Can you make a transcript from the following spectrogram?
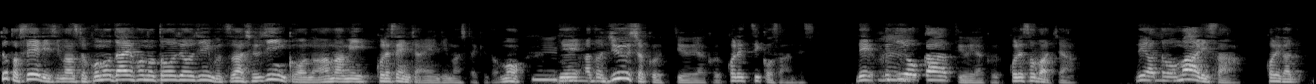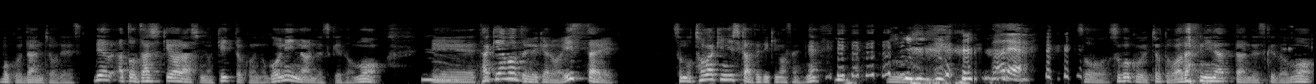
ちょっと整理しますと、この台本の登場人物は主人公の天海、これせんちゃん演じましたけども、うんで、あと住職っていう役、これついこさんです。で、藤岡っていう役、これそばちゃん。で、あとおまわりさん、これが僕団長です。で、あと座敷わらしのキットくんの5人なんですけども、うんえー、竹山というキャラは一切、そのとがきにしか出てきませんね。うん誰？そう、すごくちょっと話題になったんですけども、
